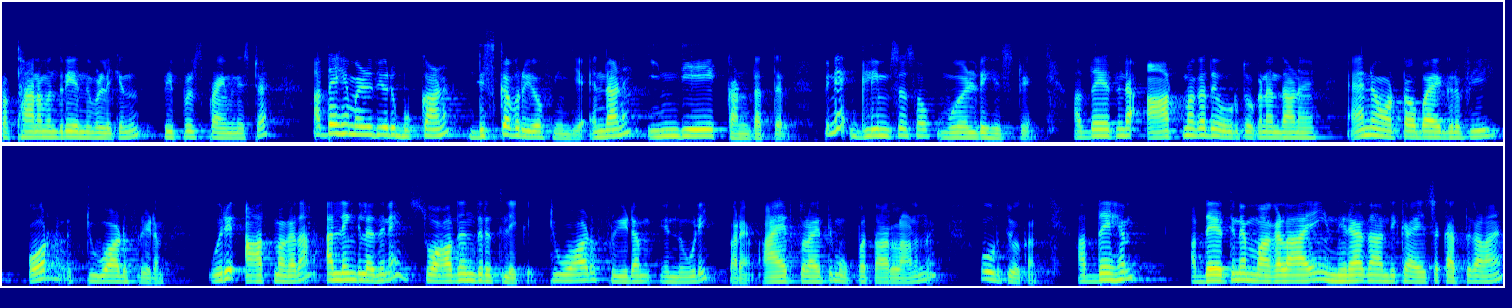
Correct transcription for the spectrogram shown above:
പ്രധാനമന്ത്രി എന്ന് വിളിക്കുന്നത് പീപ്പിൾസ് പ്രൈം മിനിസ്റ്റർ. അദ്ദേഹം എഴുതിയ ഒരു ബുക്കാണ് ഡിസ്കവറി ഓഫ് ഇന്ത്യ. എന്താണ്? ഇന്ത്യയെ കണ്ടെത്തൽ. പിന്നെ ഗ്ലിംസസ് ഓഫ് വേൾഡ് ഹിസ്റ്ററി. അദ്ദേഹത്തിന്റെ ആത്മകഥ ഓർത്തു വെക്കണം. എന്താണ്? An autobiography or toward freedom ഒരു ആത്മകഥ അല്ലെങ്കിൽ അതിനെ സ്വാതന്ത്ര്യത്തിലേക്ക് ടുവാർഡ് ഫ്രീഡം എന്നുകൂടി പറയാം. ആയിരത്തി തൊള്ളായിരത്തി മുപ്പത്തി ആറിലാണെന്ന് ഓർത്തു വെക്കാം. അദ്ദേഹം അദ്ദേഹത്തിന്റെ മകളായ ഇന്ദിരാഗാന്ധിക്ക് അയച്ച കത്തുകളാണ്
